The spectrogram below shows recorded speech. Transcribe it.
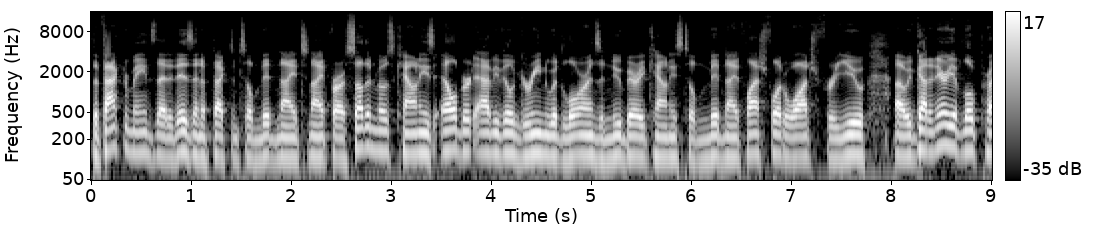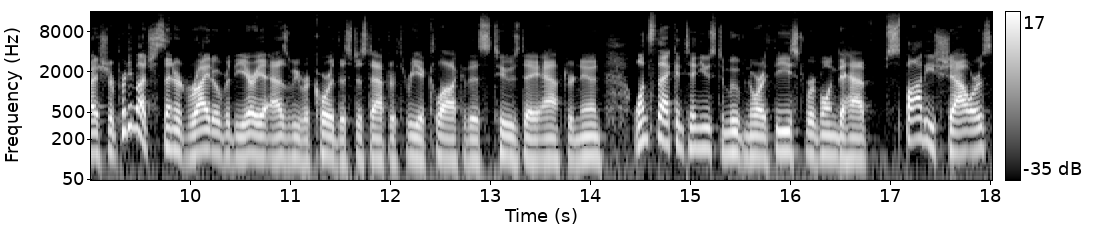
the fact remains that it is in effect until midnight tonight for our southernmost counties, Elbert, Abbeville, Greenwood, Laurens, and Newberry counties till midnight. Flash flood watch for you. Uh, we've got an area of low pressure pretty much centered right over the area as we record this just after 3 o'clock this Tuesday afternoon. Once that continues to move northeast, we're going to have spotty showers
